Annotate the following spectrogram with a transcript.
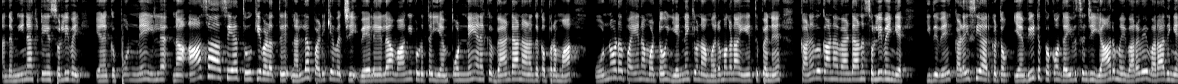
அந்த மீனாக்கிட்டேயும் சொல்லி வை. எனக்கு பொண்ணே இல்லை. நான் ஆசை ஆசையாக தூக்கி வளர்த்து நல்லா படிக்க வச்சு வேலையெல்லாம் வாங்கி கொடுத்த என் பொண்ணே எனக்கு வேண்டான்னு ஆனதுக்கப்புறமா உன்னோட பையனை மட்டும் என்னைக்கும் நான் மருமகனாக ஏற்றுப்பேன்னு கனவு காண வேண்டான்னு சொல்லி வைங்க. இதுவே கடைசியாக இருக்கட்டும். என் வீட்டு பக்கம் தயவு செஞ்சு யாருமே வரவே வராதிங்க.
